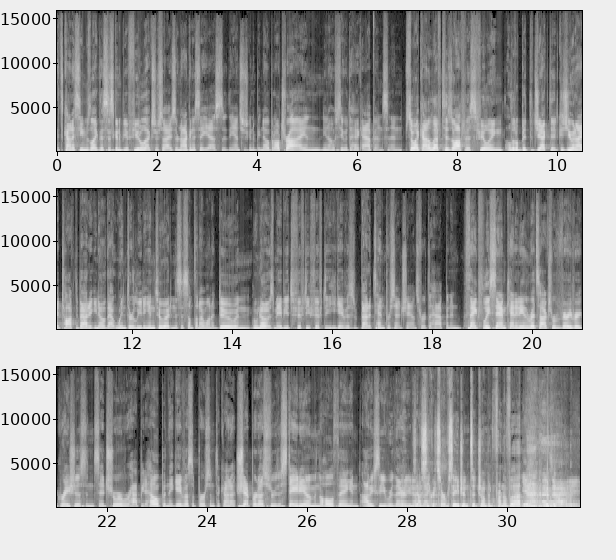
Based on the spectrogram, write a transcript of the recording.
it kind of seems like this is going to be a futile exercise. They're not going to say yes. The answer is going to be no, but I'll try and, you know, see what the heck happens. And so I kind of left his office feeling a little bit dejected because you and I had talked about it, you know, that winter leading into it. And this is something I want to do. And who knows, maybe it's 50 50. He gave us about a 10% chance for it to happen. And thankfully, Sam Kennedy and the Red Sox were very, very gracious and said, sure, we're happy to help. And they gave us a person to kind of shepherd us through the stadium and the whole thing. And obviously, you were there. You know, is it a Secret goes. Service agent to jump in front front of uh yeah exactly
